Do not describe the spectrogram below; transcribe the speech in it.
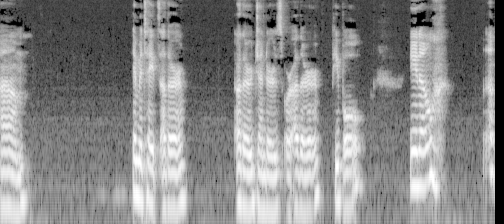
um imitates other other genders or other people you know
